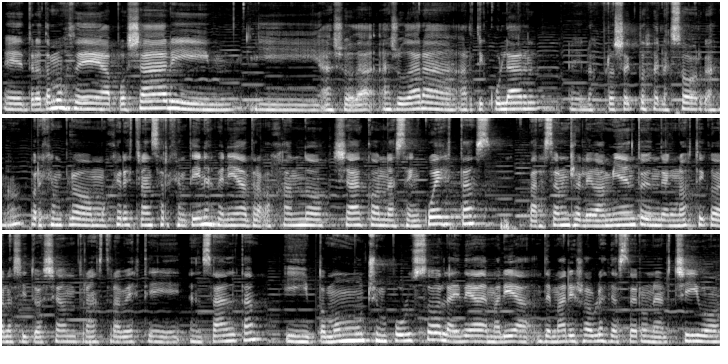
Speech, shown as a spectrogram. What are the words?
eh, tratamos de apoyar y, ayudar, ayudar a articular eh, los proyectos de las orgas. ¿no? Por ejemplo, Mujeres Trans Argentinas venía trabajando ya con las encuestas para hacer un relevamiento y un diagnóstico de la situación trans travesti en Salta y tomó mucho impulso la idea de María de Mari Robles de hacer un archivo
